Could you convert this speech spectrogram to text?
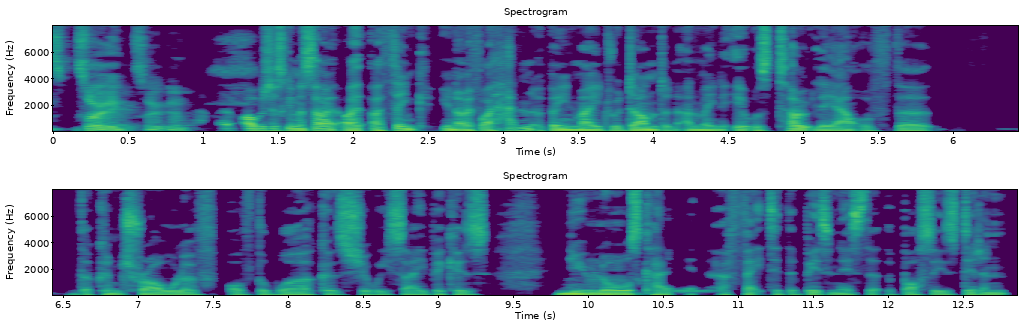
sorry, sorry, go on. I was just going to say, I, I think you know, if I hadn't have been made redundant, I mean, it was totally out of the the control of of the workers, shall we say, because new mm. laws came in affected the business that the bosses didn't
